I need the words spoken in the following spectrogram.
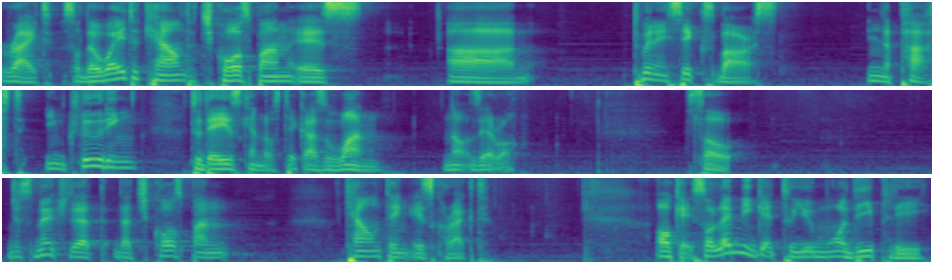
Right, so the way to count Chikou span is um, 26 bars in the past, including today's candlestick as 1, not 0. So just make sure that the Chikou span counting is correct. Okay, so let me get to you more deeply.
